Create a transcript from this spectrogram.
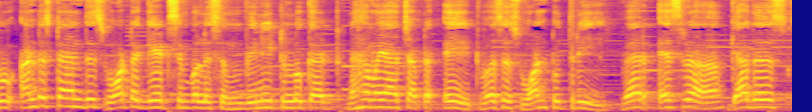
To understand this Watergate symbolism, we need to look at Nehemiah chapter 8, verses 1 to 3, where Ezra gathers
